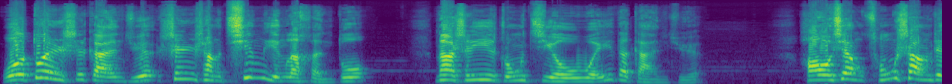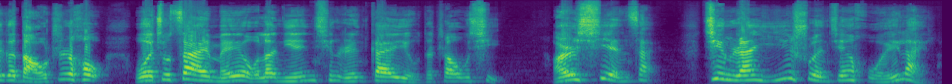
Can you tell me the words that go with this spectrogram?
我顿时感觉身上轻盈了很多，那是一种久违的感觉，好像从上这个岛之后，我就再没有了年轻人该有的朝气，而现在竟然一瞬间回来了。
